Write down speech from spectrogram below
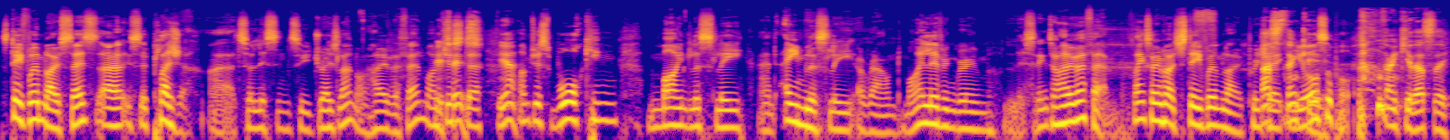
Steve Wimlow says uh, it's a pleasure uh, to listen to Dredgeland on Hove FM. I'm It just is, uh, yeah. I'm just walking mindlessly and aimlessly around my living room listening to Hove FM. Thanks very much, Steve Wimlow. Appreciate your you. support. Thank you. That's the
